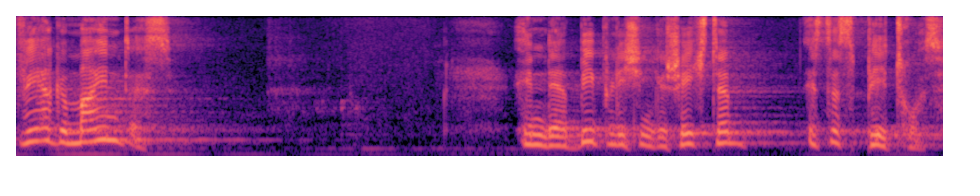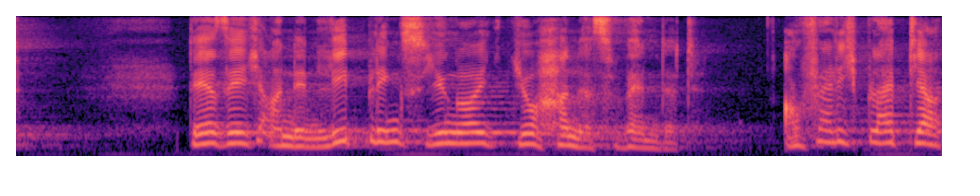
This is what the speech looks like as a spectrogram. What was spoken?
wer gemeint ist. In der biblischen Geschichte ist es Petrus, der sich an den Lieblingsjünger Johannes wendet. Auffällig bleibt ja,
